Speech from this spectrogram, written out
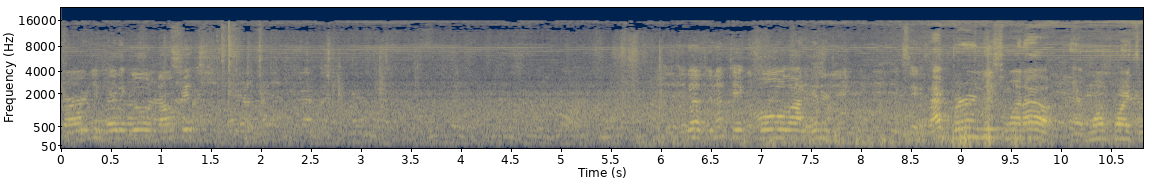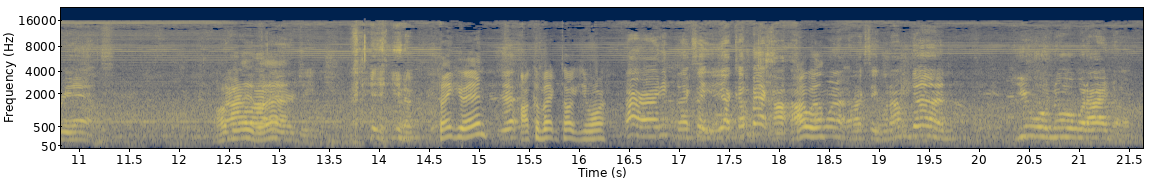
Charge it, let it go, dump it. It doesn't, it doesn't take a whole lot of energy. I I burned this one out at 1.3 amps. I'll Not believe that. energy. you know. Thank you, Ed. Yeah. I'll come back and talk to you more. All righty. Like I say, yeah, come back. I, I will. wanna, like I say, when I'm done, you will know what I know.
